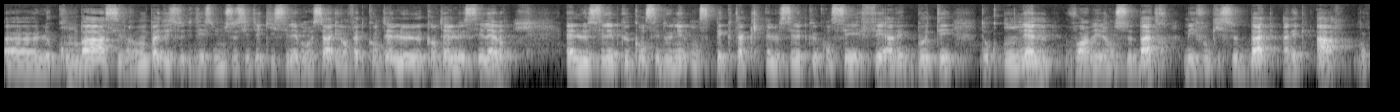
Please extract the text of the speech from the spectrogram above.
euh, le combat. C'est vraiment pas une société qui célèbre ça. Et en fait, quand elle, quand elle le célèbre, elle le célèbre que quand c'est donné en spectacle. Elle le célèbre que quand c'est fait avec beauté. Donc on aime voir les gens se battre, mais il faut qu'ils se battent avec art. Donc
